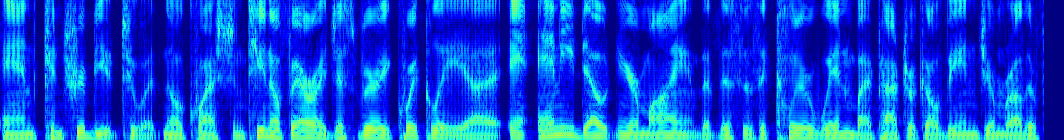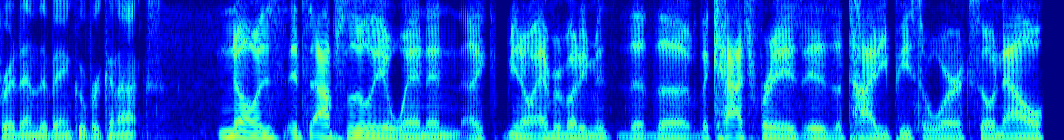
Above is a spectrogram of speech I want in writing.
and contribute to it, no question. Tino Fera, just very quickly, uh, a- any doubt in your mind that this is a clear win by Patrik Allvin, Jim Rutherford, and the Vancouver Canucks? No, it's it's absolutely a win, and like you know, everybody the the the catchphrase is a tidy piece of work. So now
